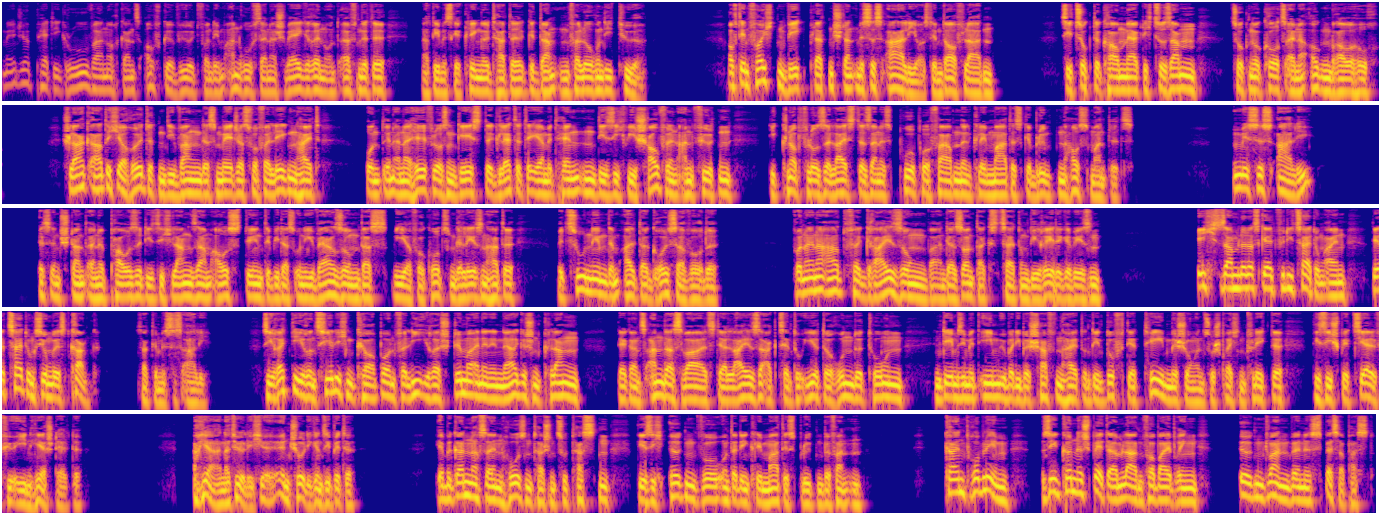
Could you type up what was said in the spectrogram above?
Major Pettigrew war noch ganz aufgewühlt von dem Anruf seiner Schwägerin und öffnete, nachdem es geklingelt hatte, gedankenverloren die Tür. Auf den feuchten Wegplatten stand Mrs. Ali aus dem Dorfladen. Sie zuckte kaum merklich zusammen, zog nur kurz eine Augenbraue hoch. Schlagartig erröteten die Wangen des Majors vor Verlegenheit, und in einer hilflosen Geste glättete er mit Händen, die sich wie Schaufeln anfühlten, die knopflose Leiste seines purpurfarbenen Klemates geblümten Hausmantels. Mrs. Ali? Es entstand eine Pause, die sich langsam ausdehnte wie das Universum, das, wie er vor kurzem gelesen hatte, mit zunehmendem Alter größer wurde. Von einer Art Vergreisung war in der Sonntagszeitung die Rede gewesen. Ich sammle das Geld für die Zeitung ein. Der Zeitungsjunge ist krank, sagte Mrs. Ali. Sie reckte ihren zierlichen Körper und verlieh ihrer Stimme einen energischen Klang, der ganz anders war als der leise, akzentuierte, runde Ton, in dem sie mit ihm über die Beschaffenheit und den Duft der Teemischungen zu sprechen pflegte, die sie speziell für ihn herstellte. Ach ja, natürlich, äh, entschuldigen Sie bitte. Er begann nach seinen Hosentaschen zu tasten, die sich irgendwo unter den Klematisblüten befanden. Kein Problem, Sie können es später im Laden vorbeibringen, Irgendwann, wenn es besser passt.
